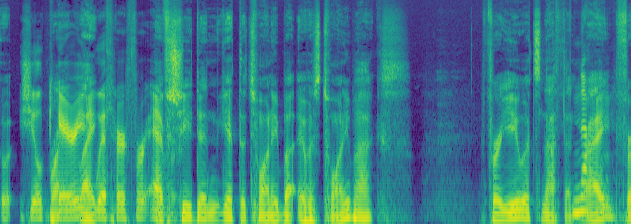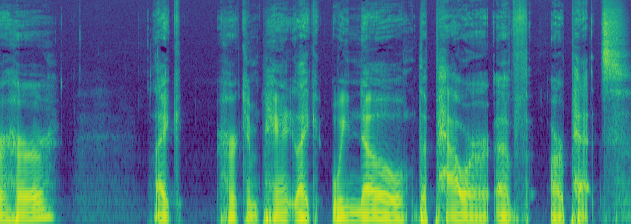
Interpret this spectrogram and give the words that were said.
Uh, uh, She'll Right, carry like, it with her forever. If she didn't get the twenty, but it was twenty bucks. For you, it's nothing, Nothing. right? For her, like her companion, like we know the power of our pets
